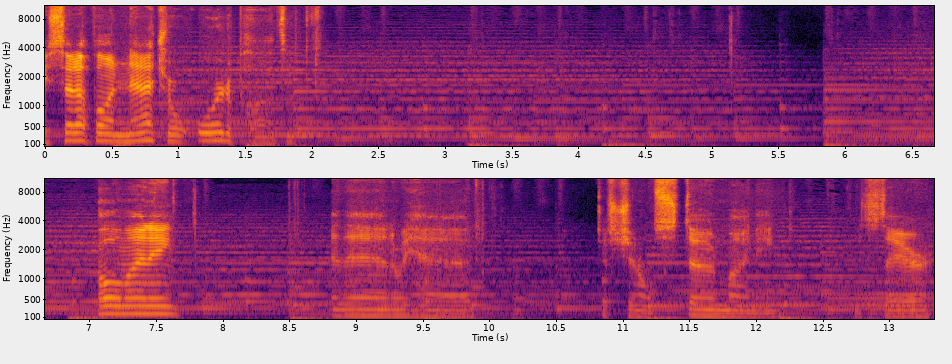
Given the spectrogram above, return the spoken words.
We set up on natural ore deposit? Coal mining. And then we had just general stone mining. It's there.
